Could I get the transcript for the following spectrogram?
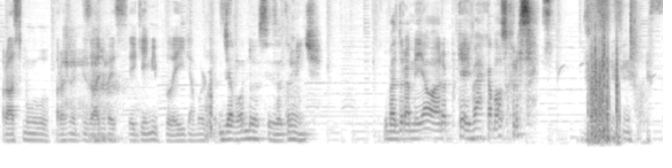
Próximo, próximo episódio vai ser gameplay de Amor Doce. De Amor Doce, exatamente. Vai durar meia hora, porque aí vai acabar os corações.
